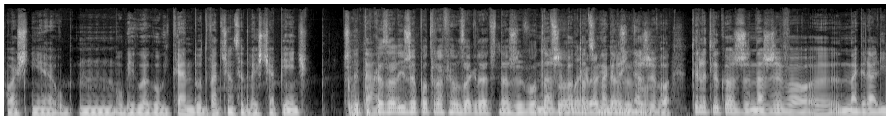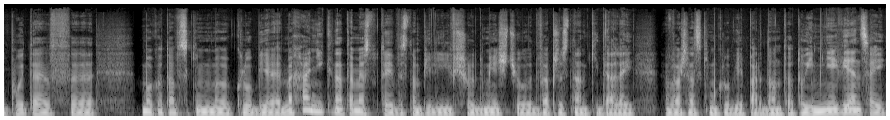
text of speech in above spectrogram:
właśnie ubiegłego weekendu 2025. Czyli pokazali, że potrafią zagrać na żywo to, na żywo, co, to, co nagrali na żywo. na żywo. Tyle tylko, że na żywo y, nagrali płytę w y, Mokotowskim klubie Mechanik, natomiast tutaj wystąpili w Śródmieściu, dwa przystanki dalej w warszawskim klubie Pardon to tu i mniej więcej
